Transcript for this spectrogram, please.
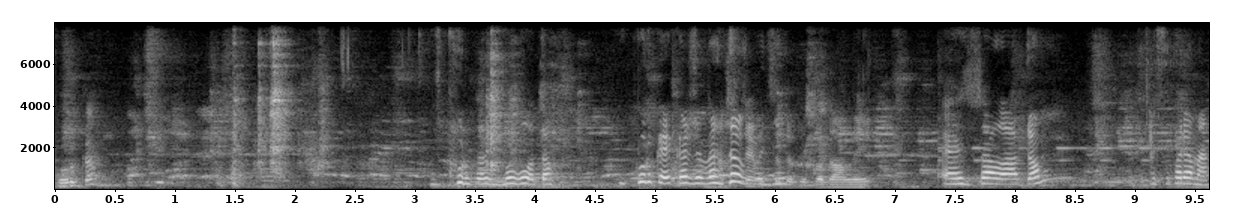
Курка? Курка з болота. Курка, яка живе на воді. тобі подали? Е, З салатом. І сухарями.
